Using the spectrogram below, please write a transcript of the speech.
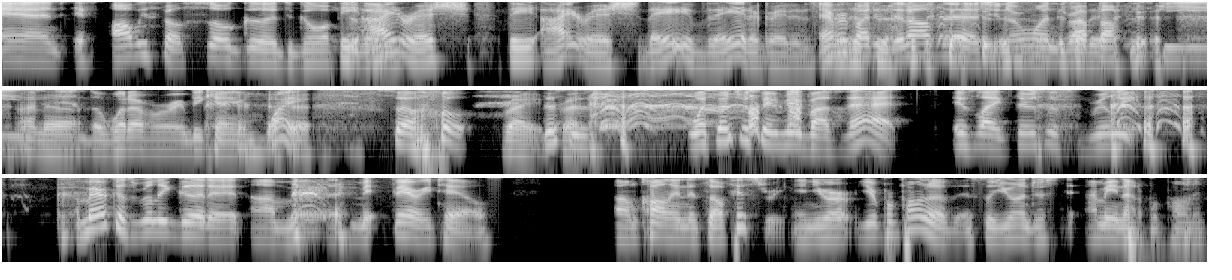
And it always felt so good to go up the to the Irish. The Irish, they they integrated. Everybody did all this. You know, one dropped off the skis and the whatever and became white. So right, this right. is what's interesting to me about that is like there's this really America's really good at um, fairy tales. Um, calling itself history, and you're you're a proponent of this, so you understand. I mean, not a proponent.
